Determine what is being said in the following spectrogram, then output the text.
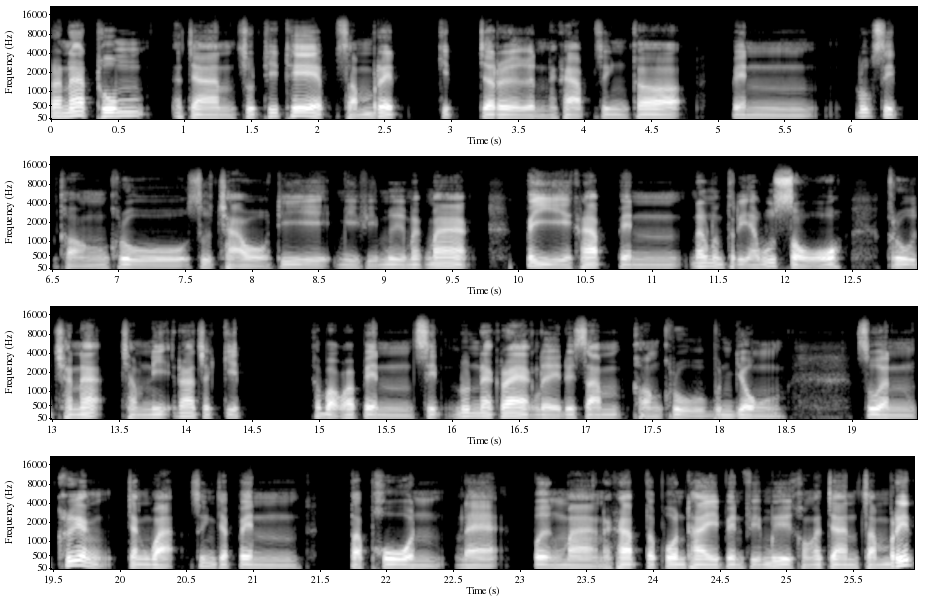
ระนาดทุ้มอาจารย์สุทธิเทพสำเร็จกิจเจริญนะครับ ซึ่งก็เป็น ลูกศิษย์ของครูสุชาวที่มีฝีมือมาก ๆ ปีครับเป็นนักดนตรีอาวุโส ครูชนะชำนิราชกิจ เขาบอกว่าเป็นสิทธิ์รุ่นแรก ๆ เลยด้วยซ้ำของครูบุญยง ส่วนเครื่องจังหวะซึ่งจะเป็นตะโพนและเปิงมางนะครับ ตะโพนไทยเป็นฝีมือของอาจารย์สำริด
